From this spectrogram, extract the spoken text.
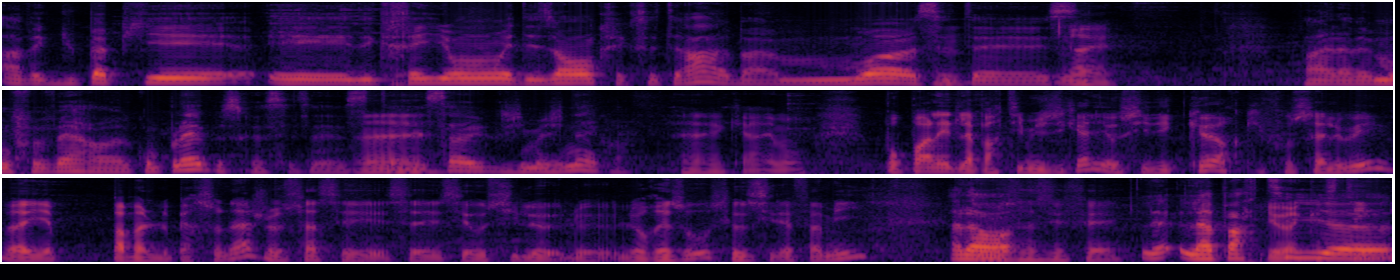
avec du papier et des crayons et des encres, etc., bah, moi, c'était. c'est- Ouais, enfin, elle avait mon feu vert euh, complet parce que c'était c'était Ouais. ça que j'imaginais. quoi. Ouais, carrément. Pour parler de la partie musicale, il y a aussi des chœurs qu'il faut saluer. Enfin, Il y a pas mal de personnages. Ça, c'est c'est- c'est aussi le, le- le réseau, c'est aussi la famille. Alors, Comment ça s'est fait? la, la partie. Il y a eu un euh,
